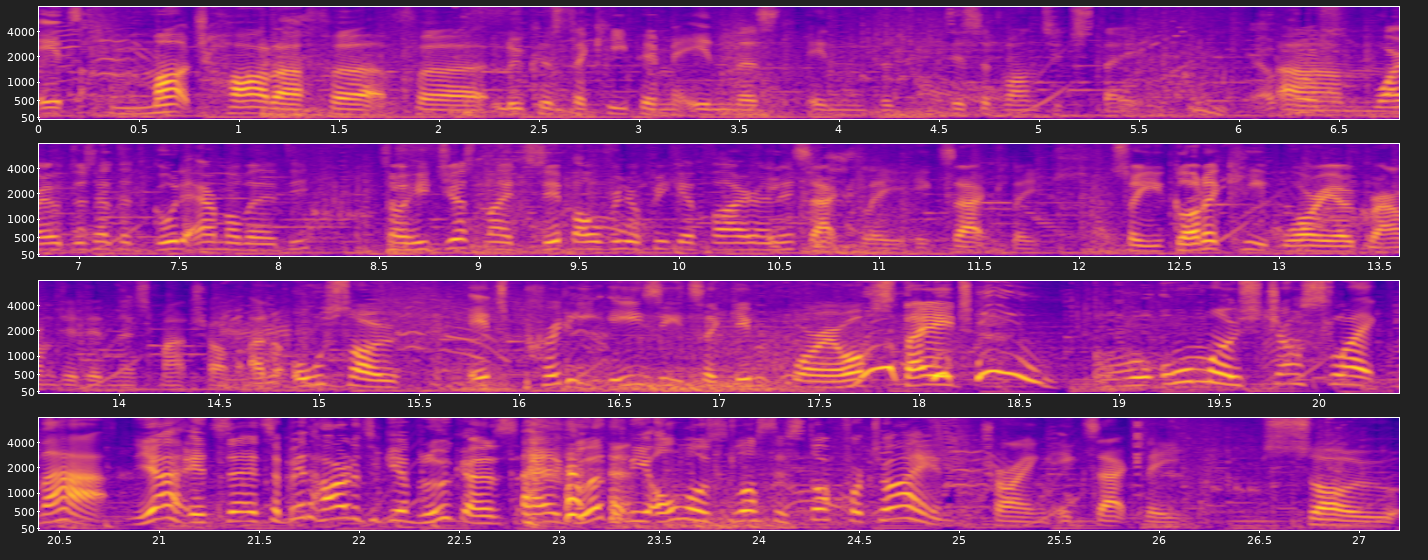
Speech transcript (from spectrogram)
it's much harder for, for Lucas to keep him in this in the disadvantaged state. Yeah, of course, Um, Wario does have that good air mobility, so he just might zip over your PK fire and Exactly, exactly. So you got to keep Wario grounded in this matchup, and also it's pretty easy to gimp Wario off stage, al- almost just like that. Yeah, it's uh, it's a bit harder to give Lucas, and Glutonny almost lost his stock for trying. Trying exactly. So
